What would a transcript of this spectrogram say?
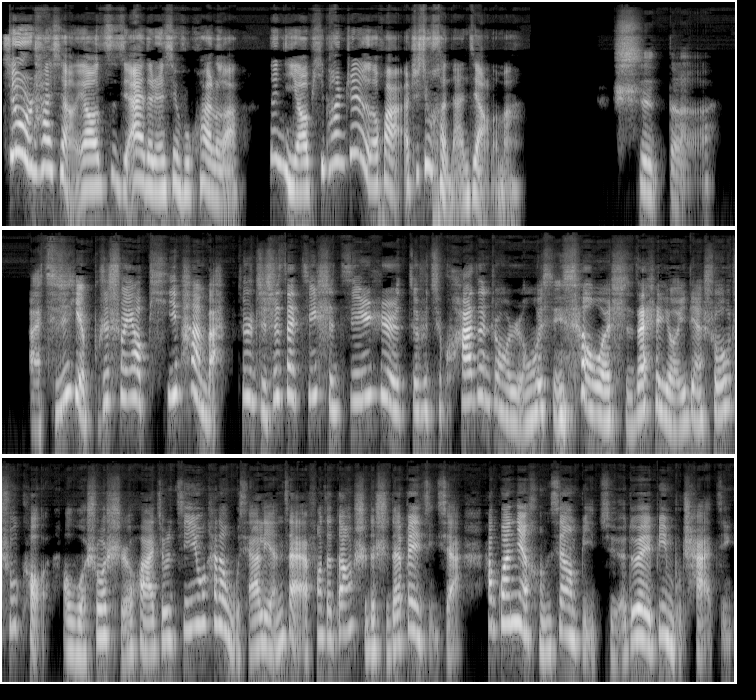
就是她想要自己爱的人幸福快乐啊。那你要批判这个的话，这就很难讲了嘛。是的。啊，其实也不是说要批判吧，就是只是在今时今日，就是去夸赞这种人物形象，我实在是有一点说不出口啊。我说实话，就是金庸他的武侠连载放在当时的时代背景下，他观念横向比绝对并不差劲。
